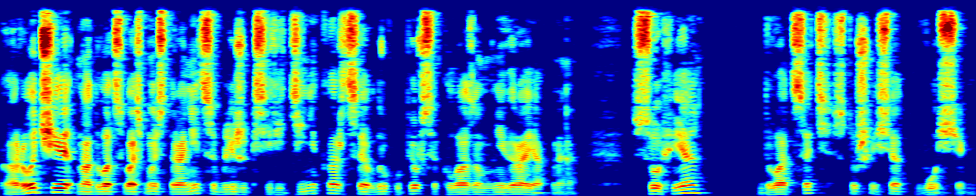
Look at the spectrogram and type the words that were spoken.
Короче, на 28-й странице, ближе к середине, кажется, я вдруг уперся глазом в невероятное. Софья, 20-168.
